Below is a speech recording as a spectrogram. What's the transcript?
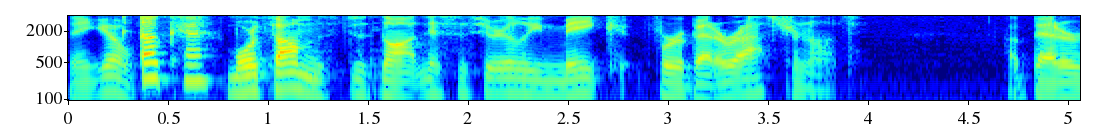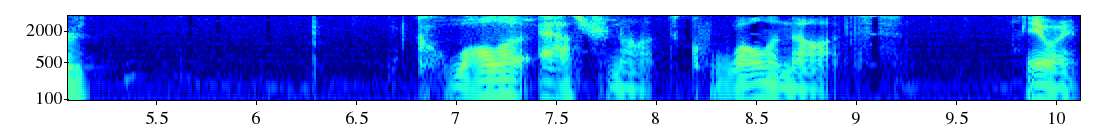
there you go. Okay. More thumbs does not necessarily make for a better astronaut. A better Koala astronauts, koala knots. Anyway.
